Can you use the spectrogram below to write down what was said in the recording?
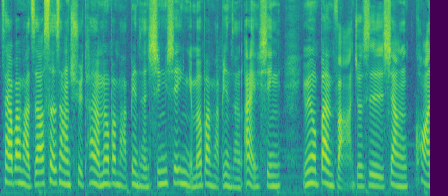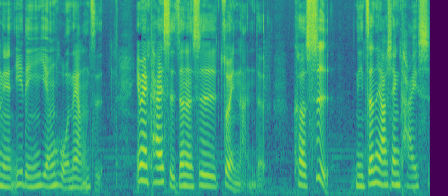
才有办法知道射上去它有没有办法变成星星，有没有办法变成爱心，有没有办法就是像跨年一零一烟火那样子。因为开始真的是最难的，可是你真的要先开始，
